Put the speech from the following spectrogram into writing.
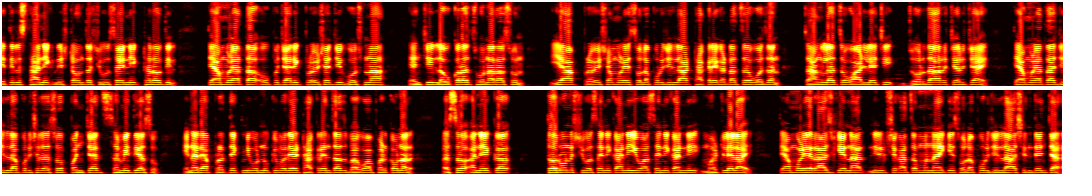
तेथील स्थानिक निष्ठावंत शिवसैनिक ठरवतील. त्यामुळे आता औपचारिक प्रवेशाची घोषणा यांची लवकरच होणार असून या प्रवेशामुळे सोलापूर जिल्हा ठाकरे गटाचं वजन चांगलंच वाढल्याची जोरदार चर्चा आहे. त्यामुळे आता जिल्हा परिषद असो पंचायत समिती असो येणाऱ्या प्रत्येक निवडणुकीमध्ये ठाकरेंचाच भगवा फडकवणार असं अनेक तरुण शिवसैनिकांनी युवा सैनिकांनी म्हटलेलं आहे. त्यामुळे राजकीय ना निरीक्षकाचं म्हणणं आहे की सोलापूर जिल्हा हा शिंदेंच्या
